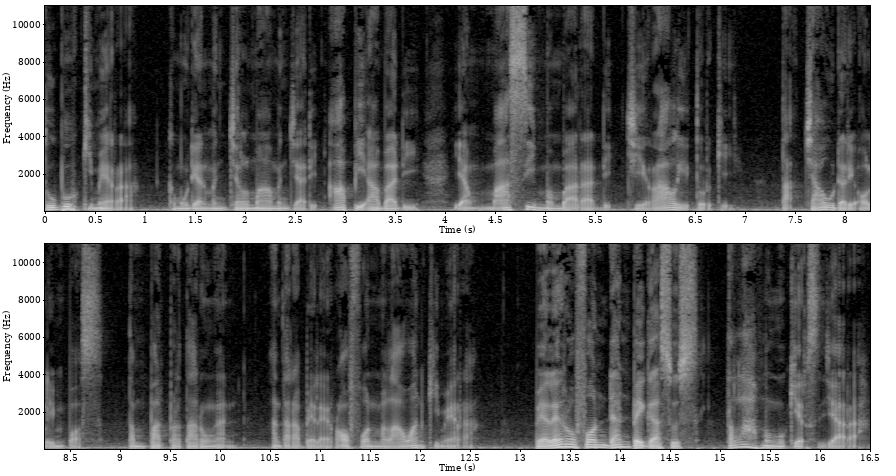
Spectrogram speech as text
tubuh Chimera kemudian menjelma menjadi api abadi yang masih membara di Cirali, Turki, tak jauh dari Olimpos, tempat pertarungan antara Bellerophon melawan Chimera. Bellerophon dan Pegasus telah mengukir sejarah.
